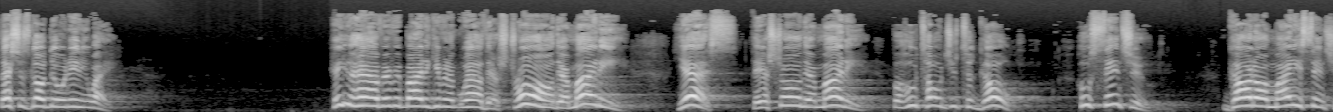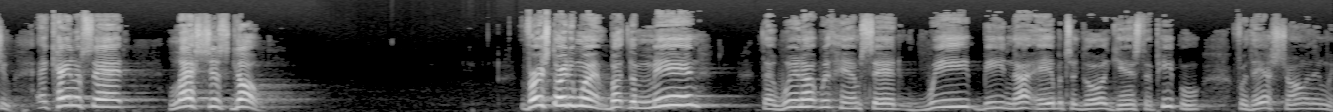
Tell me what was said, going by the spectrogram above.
Let's just go do it anyway. Here you have everybody giving up, well, they're strong, they're mighty. Yes, they are strong, they're mighty. But who told you to go? Who sent you? God Almighty sent you. And Caleb said, let's just go. Verse 31 But the men that went up with him said, We be not able to go against the people, for they are stronger than we.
